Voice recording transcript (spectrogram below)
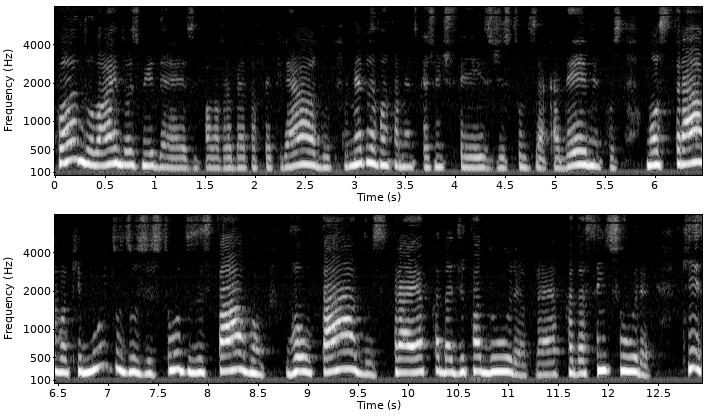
Quando lá em 2010 o Palavra Aberta foi criado, o primeiro levantamento que a gente fez de estudos acadêmicos mostrava que muitos dos estudos estavam voltados para a época da ditadura, para a época da censura que,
